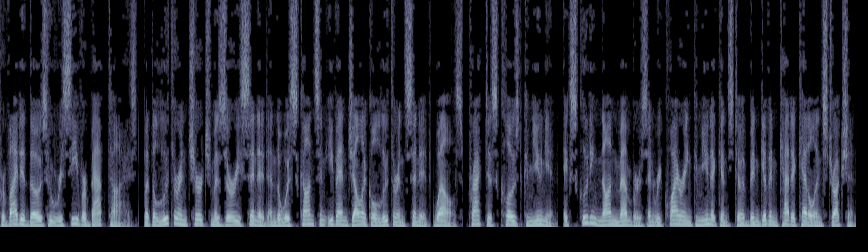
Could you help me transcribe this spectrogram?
provided those who receive are baptized, but the Lutheran Church Missouri Synod and the Wisconsin Evangelical Lutheran Synod practice closed communion, excluding non-members and requiring communicants to have been given catechetical instruction.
